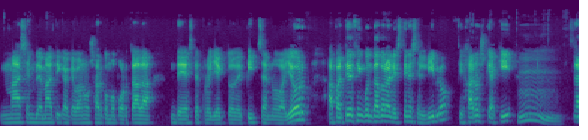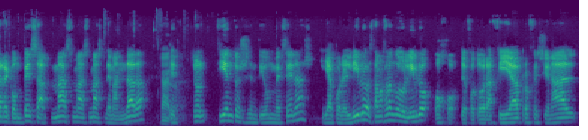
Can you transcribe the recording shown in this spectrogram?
más emblemática que van a usar como portada de este proyecto de pizza en Nueva York. A partir de 50 dólares tienes el libro. Fijaros que aquí mm. es la recompensa más, más, más demandada. Son 161 mecenas y ya por el libro, estamos hablando de un libro, ojo, de fotografía profesional,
